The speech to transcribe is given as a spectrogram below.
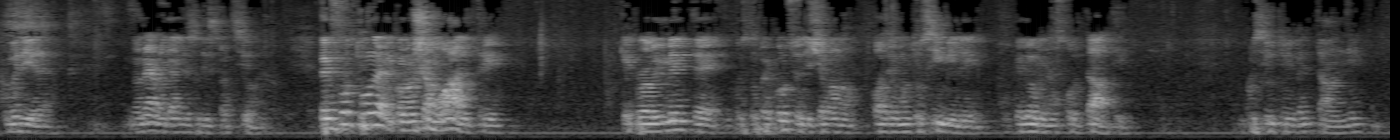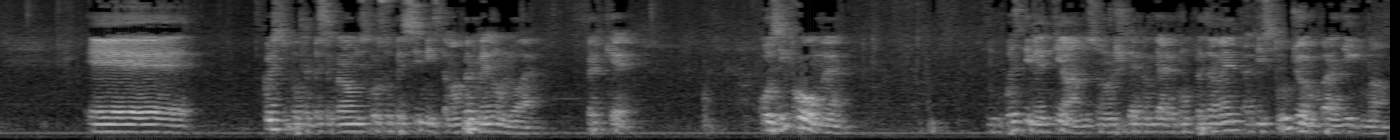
come dire, non è una grande soddisfazione. Per fortuna riconosciamo altri che probabilmente in questo percorso dicevano cose molto simili, anche loro inascoltati in questi ultimi vent'anni. E questo potrebbe sembrare un discorso pessimista, ma per me non lo è perché così come in questi 20 anni sono riusciti a cambiare completamente, a distruggere un paradigma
